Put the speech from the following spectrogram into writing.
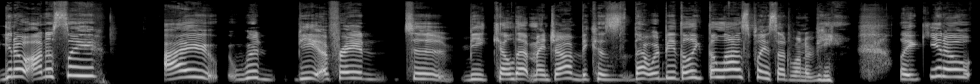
you know, honestly, I would be afraid to be killed at my job because that would be the, like the last place I'd want to be. like, you know,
